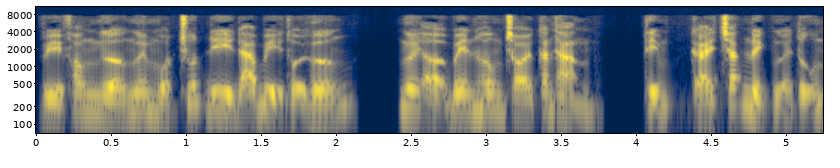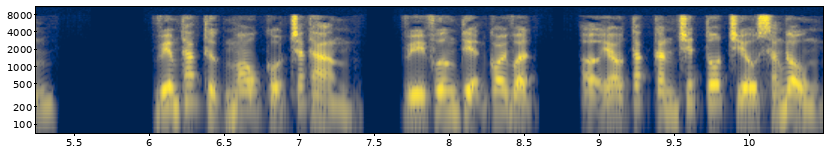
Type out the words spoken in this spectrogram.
vì phòng ngừa ngươi một chút đi đã bị thổi hướng, ngươi ở bên hông trói căng thẳng, tìm cái chắc nịch người túm. Viêm thác thực mau cột chắc thẳng, vì phương tiện coi vật, ở eo tắc căn chết tốt chiếu sáng đồng,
